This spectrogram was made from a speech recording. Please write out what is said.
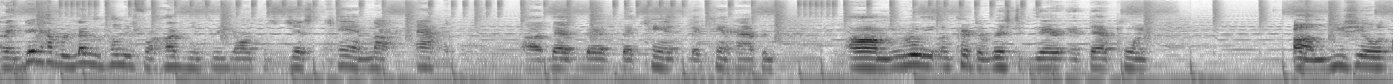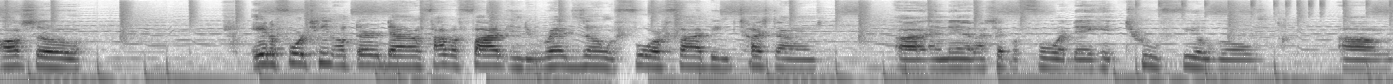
And they did have 11 penalties for 103 yards, which just cannot happen. Uh, that that that can't that can't happen. Um, really uncharacteristic there at that point. Um, UCO was also 8 of 14 on third down, 5 of 5 in the red zone, with 4 of 5 being touchdowns. Uh, and then, as I said before, they hit two field goals. Um,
